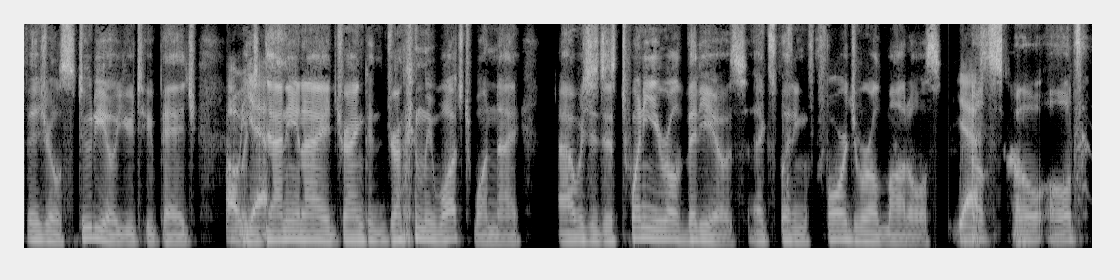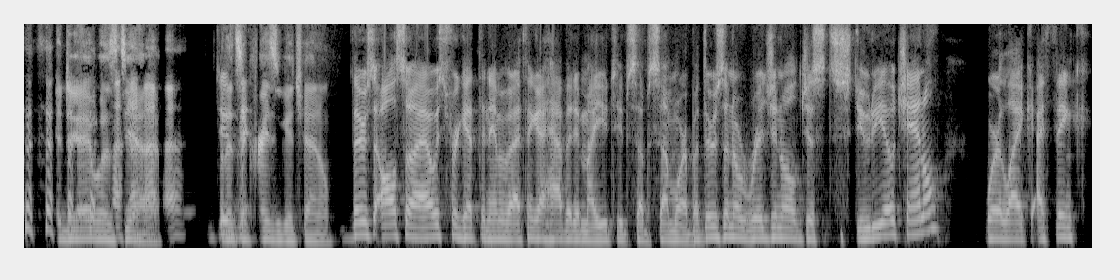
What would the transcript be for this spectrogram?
Visual Studio YouTube page, Oh which yes. Danny and I drank, drunkenly watched one night. Uh, which is just 20 year old videos explaining Forge World models. Felt yes. so old. It, it was, yeah, but it's a crazy good channel. There's also I always forget the name of it. I think I have it in my YouTube sub somewhere, but there's an original just studio channel where like I think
